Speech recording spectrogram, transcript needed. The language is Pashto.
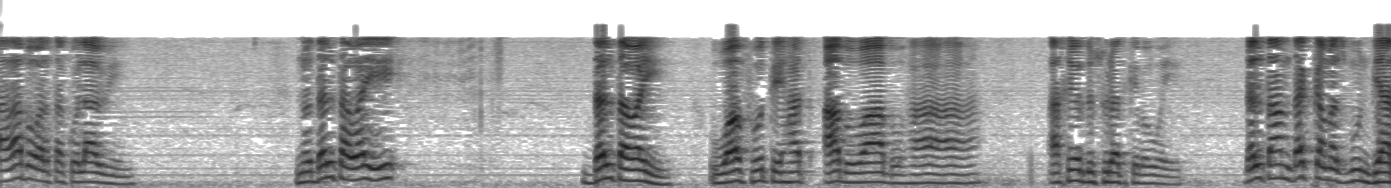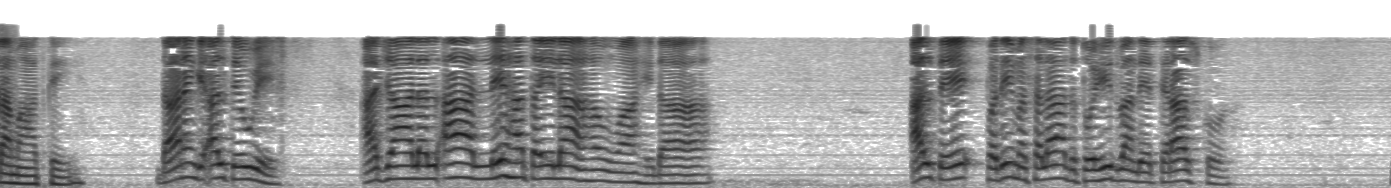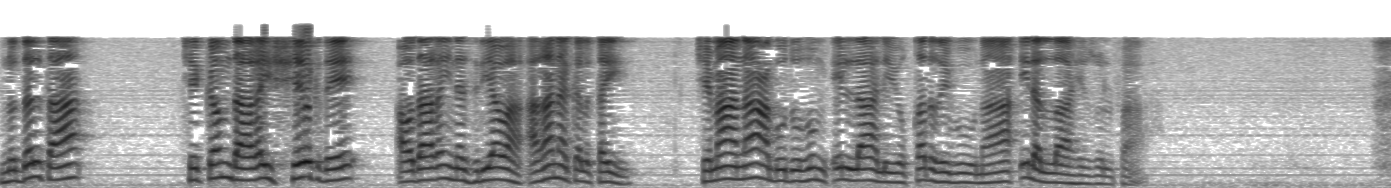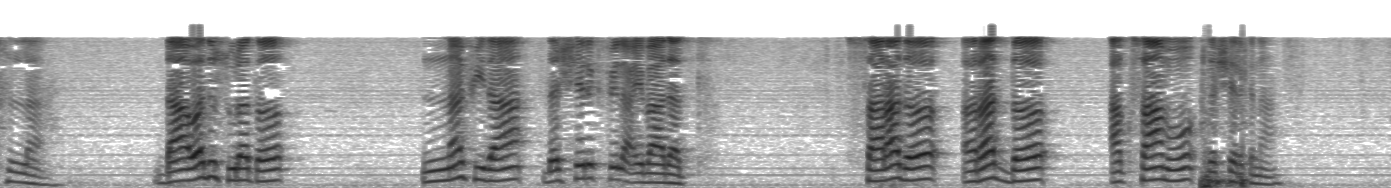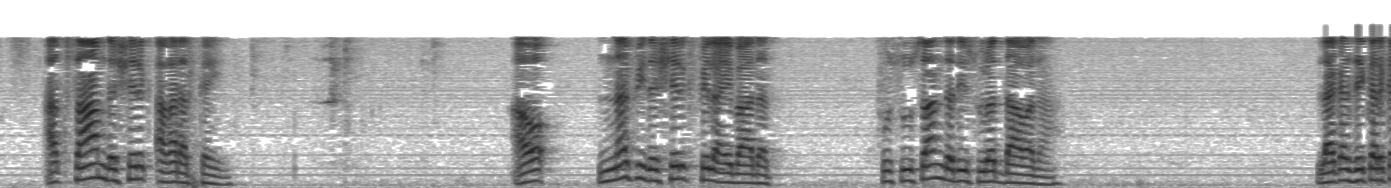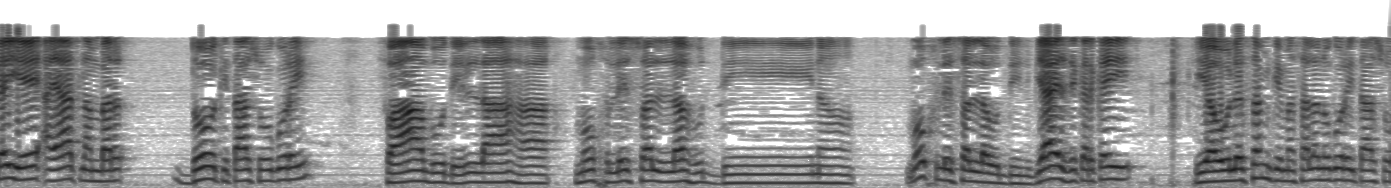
هغه به ورته کولاوي نو دلته وای دلته وای وفتحت ابوابها اخر د صورت کې به وای دلته هم دک مضمون بیا را مات کړي داننګ الته وې اجال الالهه الہ واحده الته په دې مسله د توحید باندې اعتراض کو نو دلته چې کم دا غي شرک دی او دا غي نظریه وا اغه نقل کوي چې ما نعبدهم الا ليقربونا الى الله زلفا الله داود صورت نفیدا د شرک فی العبادت سره د رد اقسامو د شرک نه اقسام د شرک اغرت کوي او نفی د شرک فی العبادت خصوصا د دې صورت داوا ده دا لکه ذکر کوي آیات نمبر 2 کې تاسو وګورئ فعبد الله مخلص له الدين مخلص له الدين بیا ذکر کوي یو لسم کې مثلا وګورئ تاسو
